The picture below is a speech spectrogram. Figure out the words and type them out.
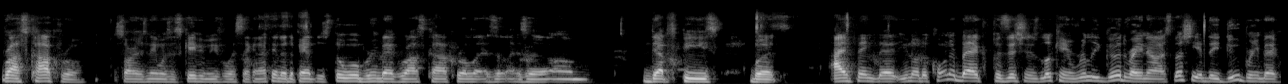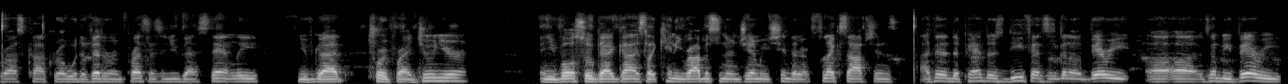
Ross Cockrell. Sorry, his name was escaping me for a second. I think that the Panthers still will bring back Ross Cockrell as a, as a um, depth piece, but I think that you know the cornerback position is looking really good right now, especially if they do bring back Ross Cockrell with a veteran presence, and you got Stanley, you've got Troy Pratt Jr., and you've also got guys like Kenny Robinson and Jeremy Chinn that are flex options. I think that the Panthers' defense is gonna very, uh, uh it's gonna be very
